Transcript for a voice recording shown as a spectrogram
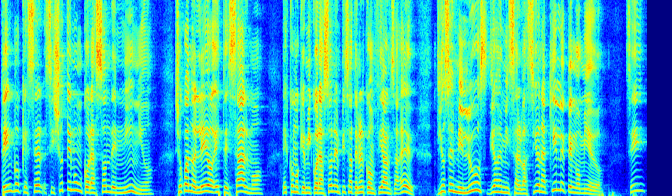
tengo que ser, si yo tengo un corazón de niño, yo cuando leo este salmo, es como que mi corazón empieza a tener confianza. Eh, Dios es mi luz, Dios es mi salvación. ¿A quién le tengo miedo? ¿Sí?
